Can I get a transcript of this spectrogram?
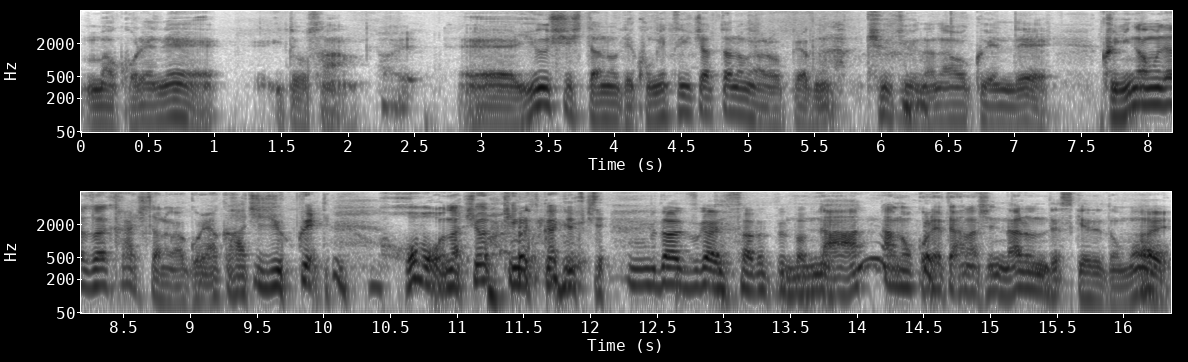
まあこれね伊藤さん、はい。えー融資したので焦げついちゃったのが697億円で国が無駄遣いしたのが580億円ってほぼ同じような金額が出てきて。無駄遣いされてた何なのこれって話になるんですけれども、はい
